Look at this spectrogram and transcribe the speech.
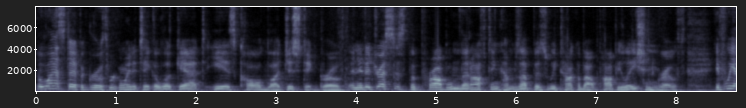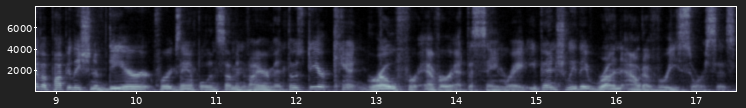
The last type of growth we're going to take a look at is called logistic growth, and it addresses the problem that often comes up as we talk about population growth. If we have a population of deer, for example, in some environment, those deer can't grow forever at the same rate. Eventually, they run out of resources.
